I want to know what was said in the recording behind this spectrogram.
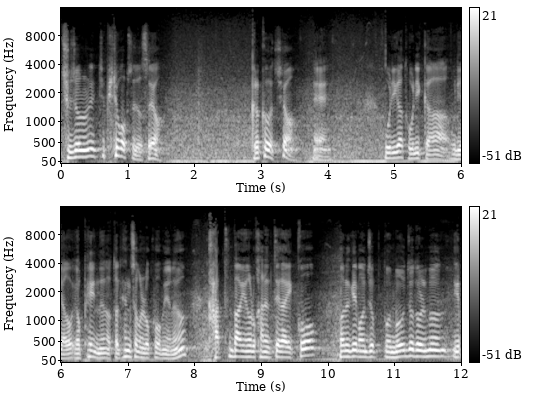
주전원이 필요가 없어졌어요. 그럴 것 같죠? 예. 우리가 도니까 우리하고 옆에 있는 어떤 행성을 놓고 보면은 같은 방향으로 가는 때가 있고 어느 게 먼저 먼저 돌면 이게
